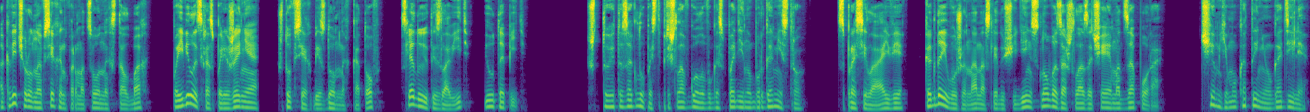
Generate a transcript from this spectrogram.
А к вечеру на всех информационных столбах появилось распоряжение, что всех бездомных котов следует изловить и утопить. «Что это за глупость пришла в голову господину бургомистру?» – спросила Айви, когда его жена на следующий день снова зашла за чаем от запора – чем ему коты не угодили?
